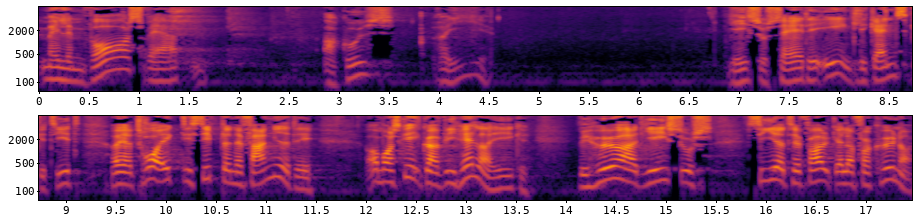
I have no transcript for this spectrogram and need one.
mellem vores verden og Guds rige. Jesus sagde det egentlig ganske tit, og jeg tror ikke, disciplene fangede det, og måske gør vi heller ikke. Vi hører, at Jesus siger til folk eller forkynder,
